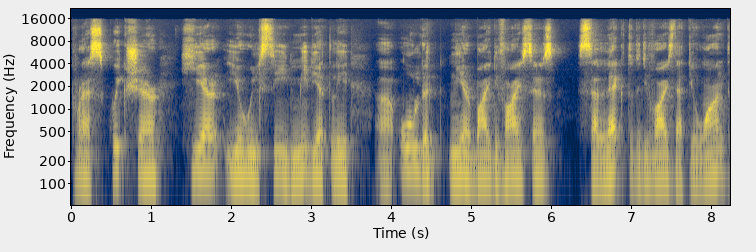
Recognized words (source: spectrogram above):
press quick share. Here you will see immediately uh, all the nearby devices select the device that you want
